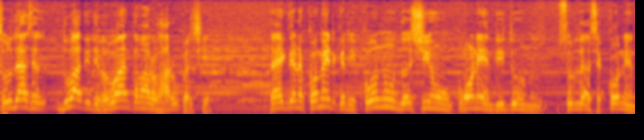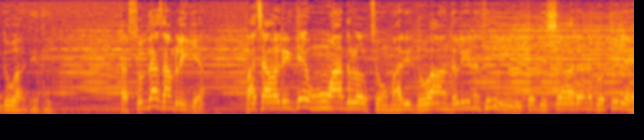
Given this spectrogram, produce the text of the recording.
સુરદાસે દુઆ દીધી, ભગવાન તમારું સારું કરશે. ત્યાં એક જણે કોમેન્ટ કરી, કોનું દસ્યું, કોણે દીધું સુરદાસે કોને દુઆ દીધી? સુરદાસ સાંભળી ગયા. પાછા વળી કે હું આંધલો છું, મારી દુઆ આંધલી નથી તો દિશાવાળાને ગોતી લે.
